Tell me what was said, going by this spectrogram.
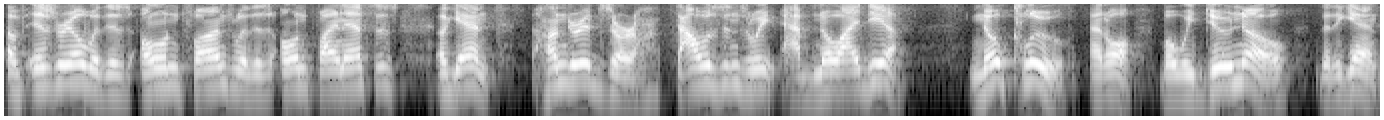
of Israel with his own funds, with his own finances? Again, hundreds or thousands, we have no idea. No clue at all. But we do know that, again,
